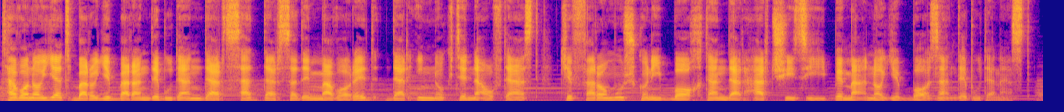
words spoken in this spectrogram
تواناییت برای برنده بودن در صد درصد موارد در این نکته نهفته است که فراموش کنی باختن در هر چیزی به معنای بازنده بودن است.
